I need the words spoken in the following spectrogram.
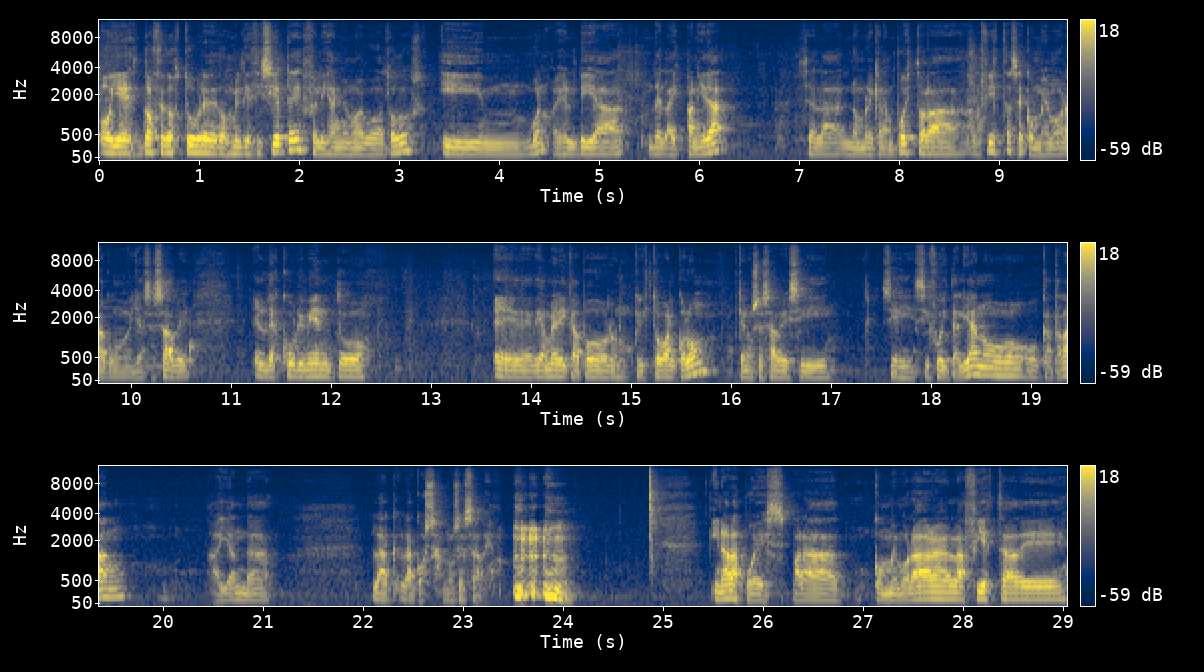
Hoy es 12 de octubre de 2017, feliz año nuevo a todos. Y mm, bueno, es el día de la hispanidad, es el nombre que le han puesto a la, fiesta, se conmemora, como ya se sabe, el descubrimiento eh, de América por Cristóbal Colón, que no se sabe si, si, fue italiano o catalán, ahí anda la cosa, no se sabe. y nada, pues para conmemorar la fiesta de,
